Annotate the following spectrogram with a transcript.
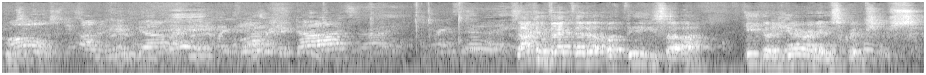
Who's Oh, against me? hallelujah. Glory to God. So I can back that up with these uh, eager yearning scriptures.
